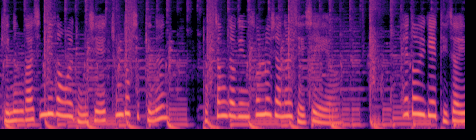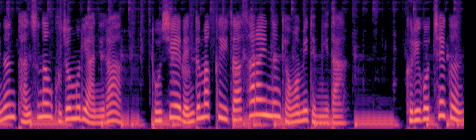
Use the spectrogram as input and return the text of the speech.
기능과 심리성을 동시에 충족시키는 독창적인 솔루션을 제시해요. 헤더윅의 디자인은 단순한 구조물이 아니라 도시의 랜드마크이자 살아있는 경험이 됩니다. 그리고 최근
